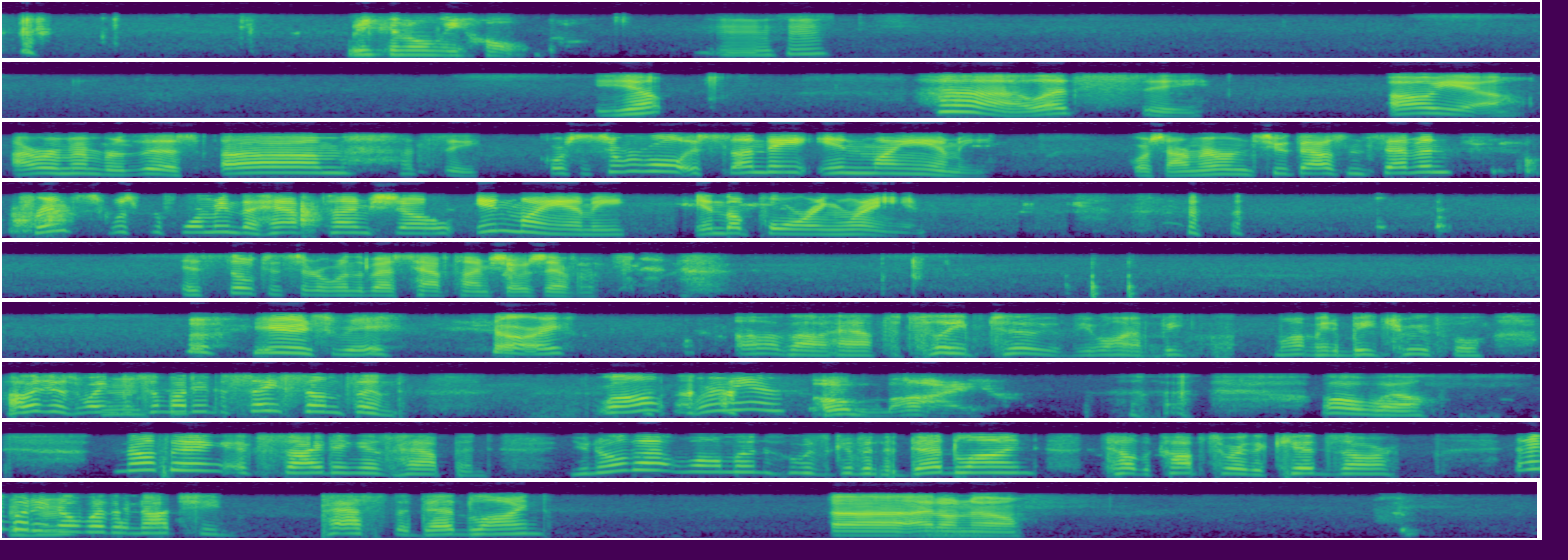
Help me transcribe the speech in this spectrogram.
We can only hope. mhm. Yep. Huh, let's see. Oh yeah, I remember this. Um, let's see. Course, the Super Bowl is Sunday in Miami. Of course, I remember in 2007, Prince was performing the halftime show in Miami in the pouring rain. it's still considered one of the best halftime shows ever. Excuse me. Sorry. I'm about half asleep too. If you want to be want me to be truthful, I was just waiting for somebody to say something. Well, we're here. Oh my. oh well. Nothing exciting has happened. You know that woman who was given a deadline to tell the cops where the kids are? Anybody Mhm. know whether or not she passed the deadline? Uh, I don't know.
